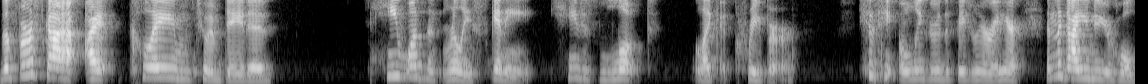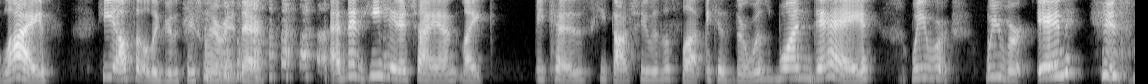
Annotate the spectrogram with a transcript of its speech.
the first guy I claim to have dated, he wasn't really skinny. He just looked like a creeper because he only grew the facial hair right here. And the guy you knew your whole life, he also only grew the facial hair right there. And then he hated Cheyenne, like, because he thought she was a slut. Because there was one day we were we were in his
